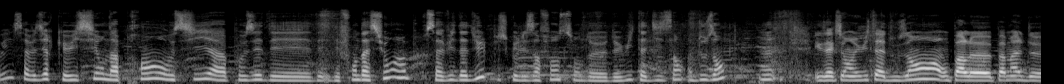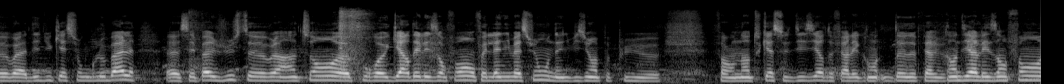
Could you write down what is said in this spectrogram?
Oui, ça veut dire qu'ici on apprend aussi à poser des, fondations hein, pour sa vie d'adulte, puisque les enfants sont de, de 8 à 10 ans, 12 ans. Exactement, 8 à 12 ans. On parle euh, pas mal de voilà d'éducation globale. Euh, c'est pas juste euh, voilà un temps euh, pour garder les enfants. On fait de l'animation. On a une vision un peu plus. Enfin, on a en tout cas ce désir de faire les grand- de, faire grandir les enfants,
